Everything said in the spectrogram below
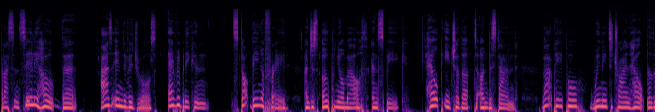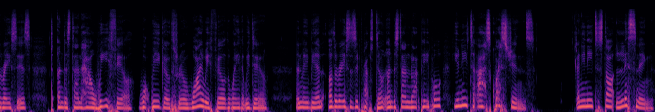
But I sincerely hope that as individuals, everybody can stop being afraid and just open your mouth and speak. Help each other to understand. Black people, we need to try and help other races understand how we feel, what we go through, and why we feel the way that we do. And maybe in other races who perhaps don't understand black people, you need to ask questions. And you need to start listening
